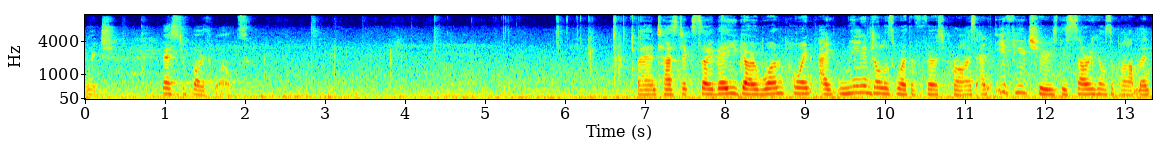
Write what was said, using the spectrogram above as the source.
which best of both worlds. Fantastic. So there you go, $1.8 million worth of first prize. And if you choose this Surry Hills apartment,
